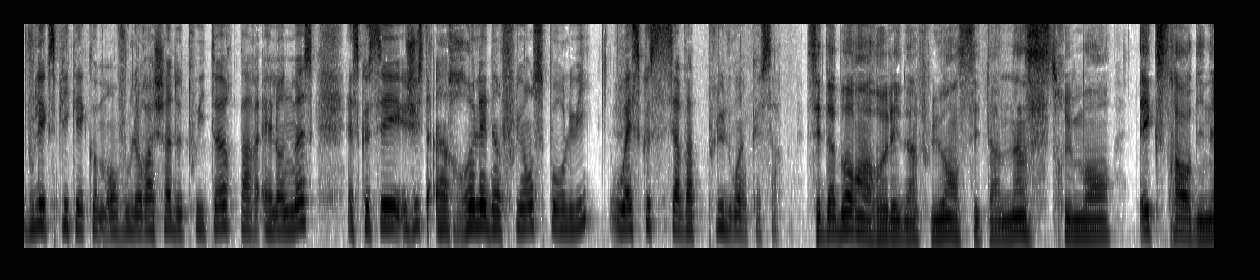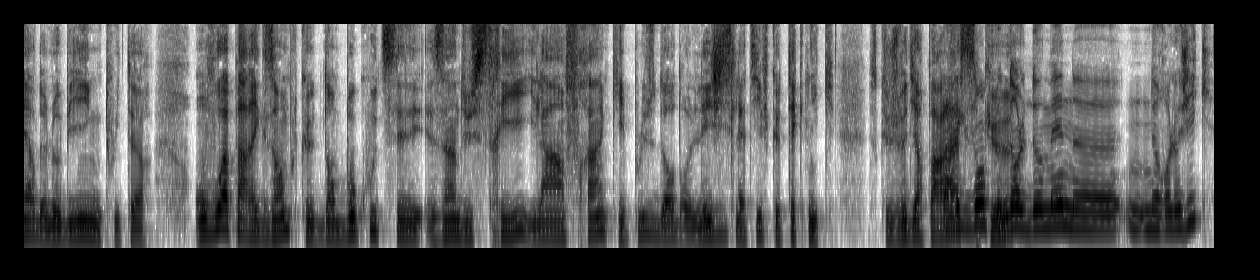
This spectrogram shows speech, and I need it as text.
Vous l'expliquez comment, vous, le rachat de Twitter par Elon Musk? Est-ce que c'est juste un relais d'influence pour lui? Ou est-ce que ça va plus loin que ça? C'est d'abord un relais d'influence, c'est un instrument extraordinaire de lobbying Twitter. On voit par exemple que dans beaucoup de ces industries, il a un frein qui est plus d'ordre législatif que technique. Ce que je veux dire par, là, c'est que... Par exemple, dans le domaine euh, neurologique?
